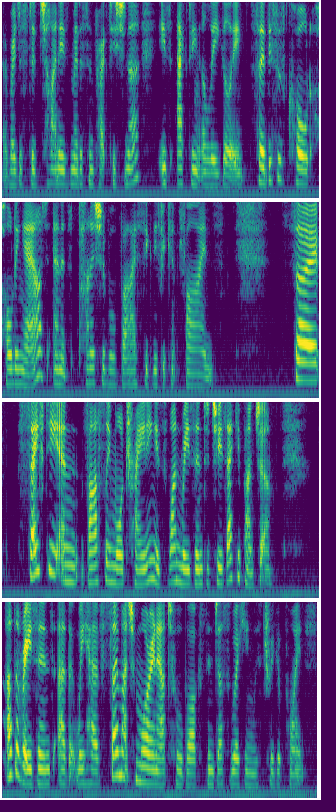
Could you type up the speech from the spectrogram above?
a registered Chinese medicine practitioner is acting illegally. So, this is called holding out and it's punishable by significant fines. So, safety and vastly more training is one reason to choose acupuncture. Other reasons are that we have so much more in our toolbox than just working with trigger points.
